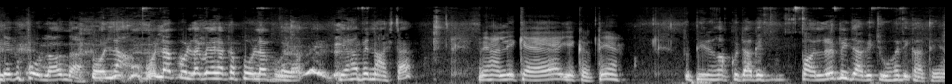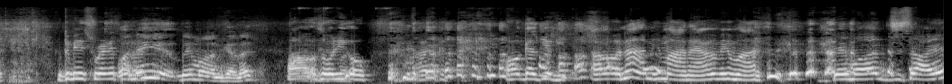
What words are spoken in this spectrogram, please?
एक भोला होता है। भोला भोला भोला मेरा का भोला भोला। यहाँ पे नाश्ता रेहान लेके आया है ये करते हैं। तो फिर हम आपको जाके पार्लर में जाके चूहा दिखाते हैं। क्योंकि मेरे स्टूडेंट ने पार्लर नहीं मेहमान कहना हाँ सॉरी ओ ओ गलती होगी ओ ना मेहमान आया मेहमान ਮਹਿਮਾਨ ਜਿਸ ਆਏ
